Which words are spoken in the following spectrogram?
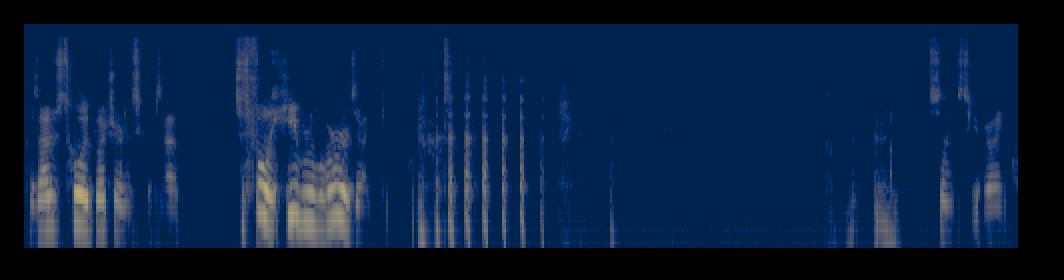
Because I'm just totally butchering this because I'm just full of Hebrew words. I send this to you right now.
